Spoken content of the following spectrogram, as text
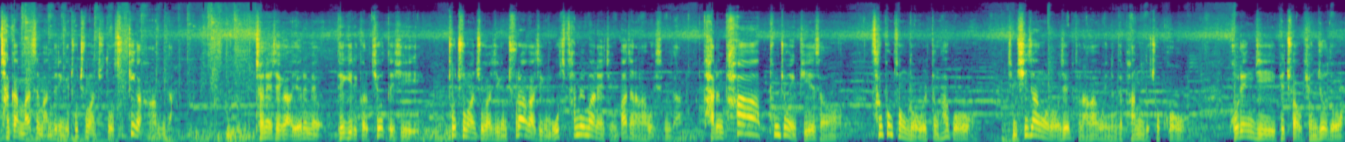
잠깐 말씀 안 드린 게 초추만추도 습기가 강합니다. 전에 제가 여름에 대기리 걸 키웠듯이 초추만추가 지금 출하가 지금 53일 만에 지금 빠져나가고 있습니다. 다른 타 품종에 비해서 상품성도 월등하고 지금 시장으로 어제부터 나가고 있는데 반응도 좋고 고랭지 배추하고 견조도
